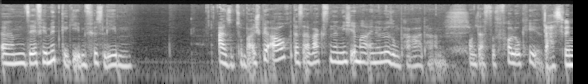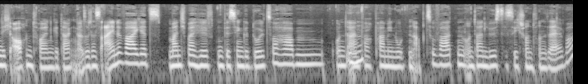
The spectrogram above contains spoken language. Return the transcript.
ähm, sehr viel mitgegeben fürs Leben. Also zum Beispiel auch, dass Erwachsene nicht immer eine Lösung parat haben und dass das voll okay ist. Das finde ich auch einen tollen Gedanken. Also das eine war jetzt, manchmal hilft ein bisschen Geduld zu haben und mhm. einfach ein paar Minuten abzuwarten und dann löst es sich schon von selber.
